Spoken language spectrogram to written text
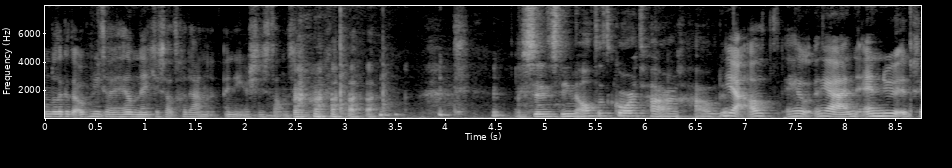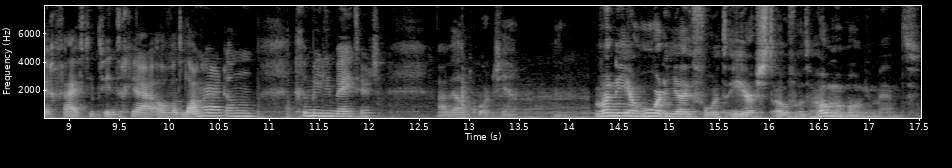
Omdat ik het ook niet heel netjes had gedaan in eerste instantie. Sindsdien altijd kort haar gehouden? Ja, altijd heel, ja en, en nu, ik zeg 15, 20 jaar al wat langer dan gemillimeterd. Maar wel kort, ja. Wanneer hoorde jij voor het eerst over het homomonument?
